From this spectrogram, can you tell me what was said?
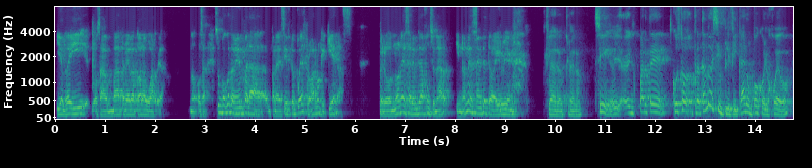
y el rey, o sea, va a traer a toda la guardia, ¿no? O sea, es un poco también para, para decirte, puedes probar lo que quieras, pero no necesariamente va a funcionar y no necesariamente te va a ir bien. Claro, claro. Sí, parte, justo tratando de simplificar un poco el juego,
